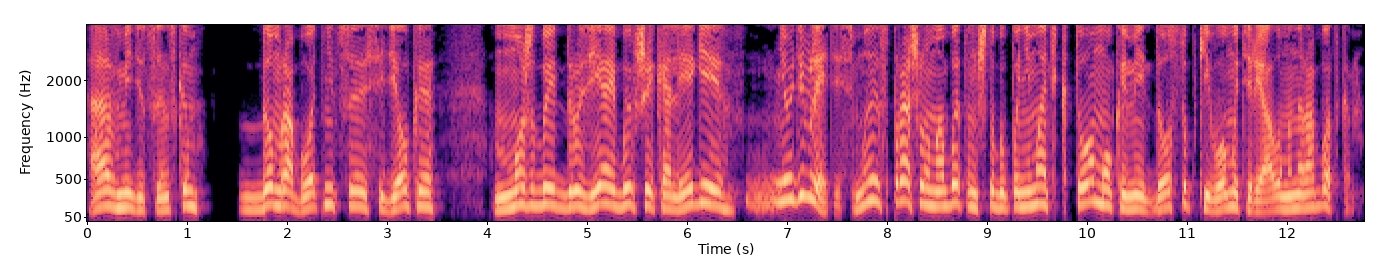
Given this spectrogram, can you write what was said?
А в медицинском? Домработница, сиделка? Может быть, друзья и бывшие коллеги? Не удивляйтесь, мы спрашиваем об этом, чтобы понимать, кто мог иметь доступ к его материалам и наработкам.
